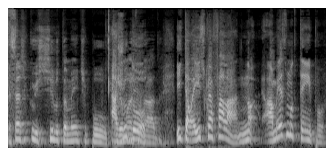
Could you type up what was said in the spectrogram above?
Você acha que o estilo também, tipo, ajudou. Então, é isso que eu ia falar. No- ao mesmo tempo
